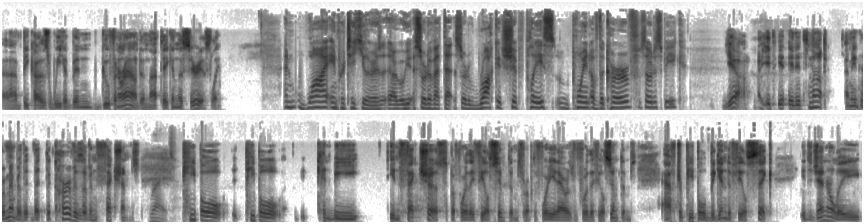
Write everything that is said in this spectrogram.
uh, because we have been goofing around and not taking this seriously. And why, in particular, are we sort of at that sort of rocket ship place point of the curve, so to speak? Yeah, it, it, it's not I mean, remember that, that the curve is of infections. Right. People people can be infectious before they feel symptoms, or up to 48 hours before they feel symptoms. After people begin to feel sick, it's generally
